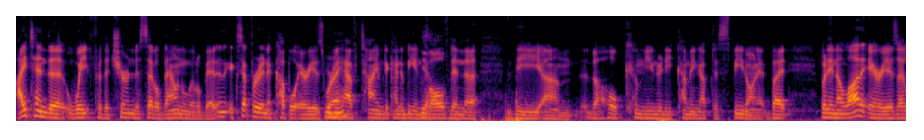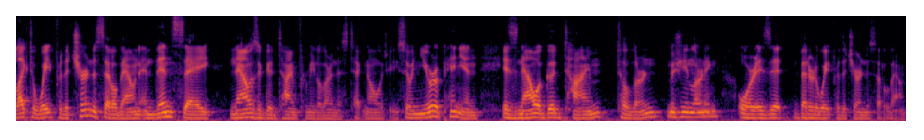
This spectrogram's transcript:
I tend to wait for the churn to settle down a little bit, and except for in a couple areas where I have time to kind of be involved in the the um, the whole community coming up to speed on it. But but in a lot of areas, I like to wait for the churn to settle down and then say, now is a good time for me to learn this technology. So, in your opinion, is now a good time to learn machine learning, or is it better to wait for the churn to settle down?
